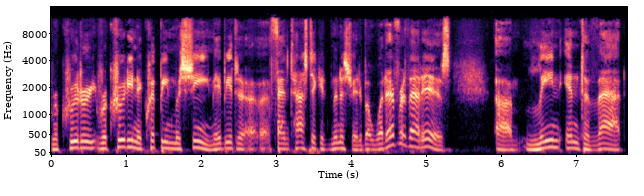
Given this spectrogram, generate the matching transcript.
recruiter, recruiting, equipping machine. Maybe it's a, a fantastic administrator. But whatever that is, um, lean into that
